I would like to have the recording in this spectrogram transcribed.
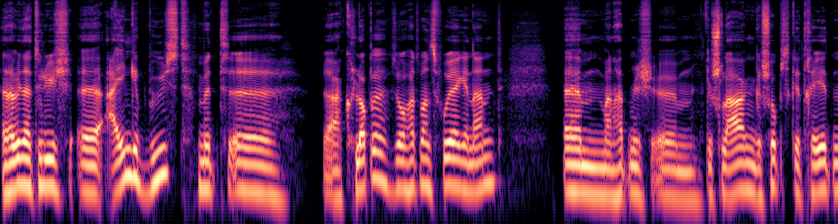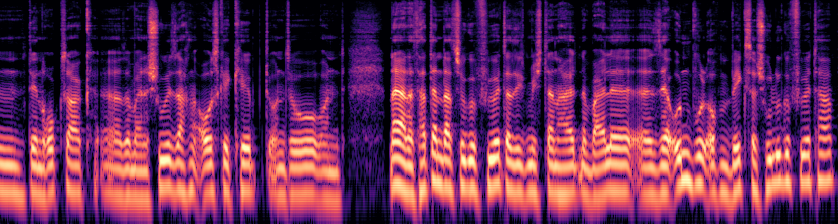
Dann habe ich natürlich äh, eingebüßt mit äh, ja, Kloppe, so hat man es früher genannt. Ähm, man hat mich ähm, geschlagen, geschubst, getreten, den Rucksack, also meine Schulsachen ausgekippt und so. Und naja, das hat dann dazu geführt, dass ich mich dann halt eine Weile äh, sehr unwohl auf dem Weg zur Schule geführt habe.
